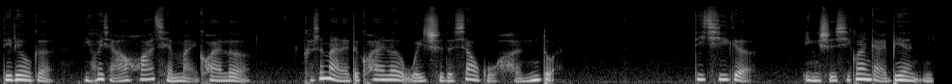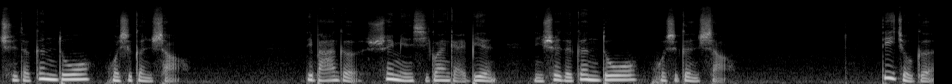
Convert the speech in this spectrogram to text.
第六个，你会想要花钱买快乐，可是买来的快乐维持的效果很短。第七个，饮食习惯改变，你吃得更多或是更少。第八个，睡眠习惯改变，你睡得更多或是更少。第九个，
